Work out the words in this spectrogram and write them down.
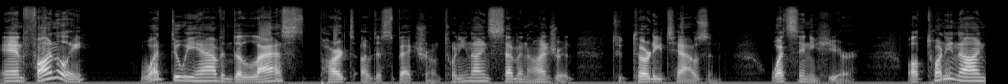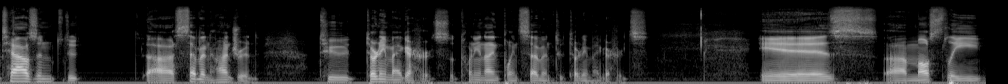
And finally, what do we have in the last part of the spectrum, 29700 to 30,000? What's in here? Well, 29,000 to uh, 700 to 30 megahertz, so 29.7 to 30 megahertz, is uh, mostly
